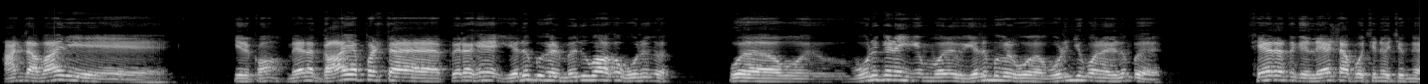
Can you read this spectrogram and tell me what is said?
அந்த மாதிரி இருக்கும். மேலே காயப்பட்ட பிறகு எலும்புகள் மெதுவாக ஒருங்க ஒருங்கிணைக்கும் போது எலும்புகள் ஒழிஞ்சு போன எலும்பு சேரத்துக்கு லேட்டாக போச்சுன்னு வச்சுங்க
